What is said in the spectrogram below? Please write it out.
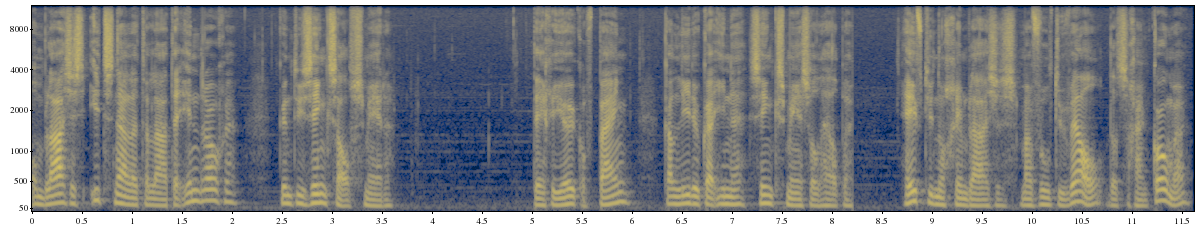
Om blaasjes iets sneller te laten indrogen, kunt u zinkzalf smeren. Tegen jeuk of pijn kan lidocaïne zinksmeersel helpen. Heeft u nog geen blaasjes, maar voelt u wel dat ze gaan komen,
